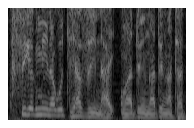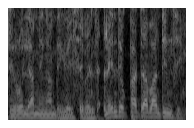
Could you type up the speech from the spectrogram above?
kufike kumina ukuthi yazini hayi ngathi ngathi ngathatha irole yami ngihambe ngiyoyisebenza. Lento yokuphatha abantu inzima.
